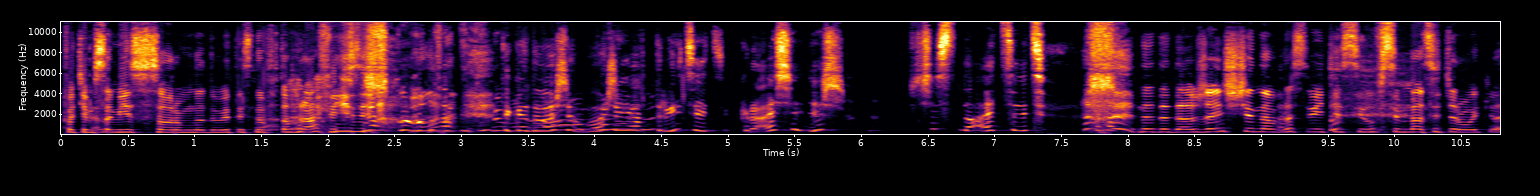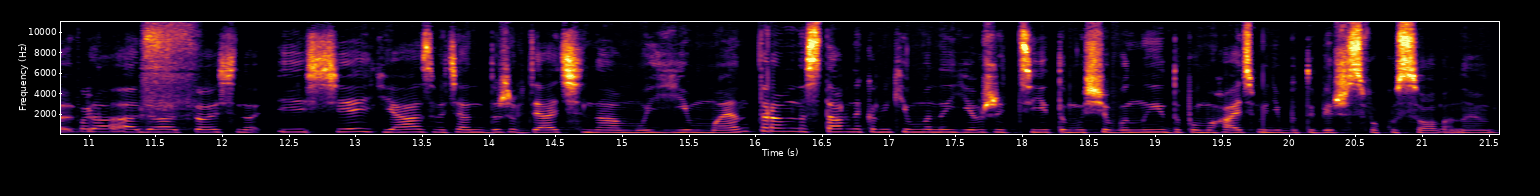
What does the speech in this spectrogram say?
Потім там... самі соромно дивитись на фотографії зі школи. Така думаєш, боже, я в 30 краще, ніж 16. Да-да-да, женщина в розсвіті сіл в 17 років. Так, да, точно. І ще я, звичайно, дуже вдячна моїм менторам, наставникам, які в мене є в житті, тому що вони допомагають мені бути більш сфокусованою.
